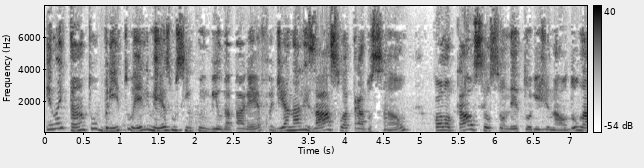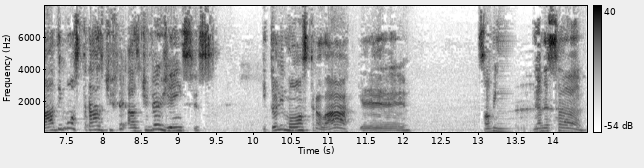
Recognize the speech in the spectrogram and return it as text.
E, no entanto, o Brito, ele mesmo se incumbiu da tarefa de analisar a sua tradução colocar o seu soneto original do lado e mostrar as, as divergências. Então ele mostra lá, é, salvo engano, essa,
